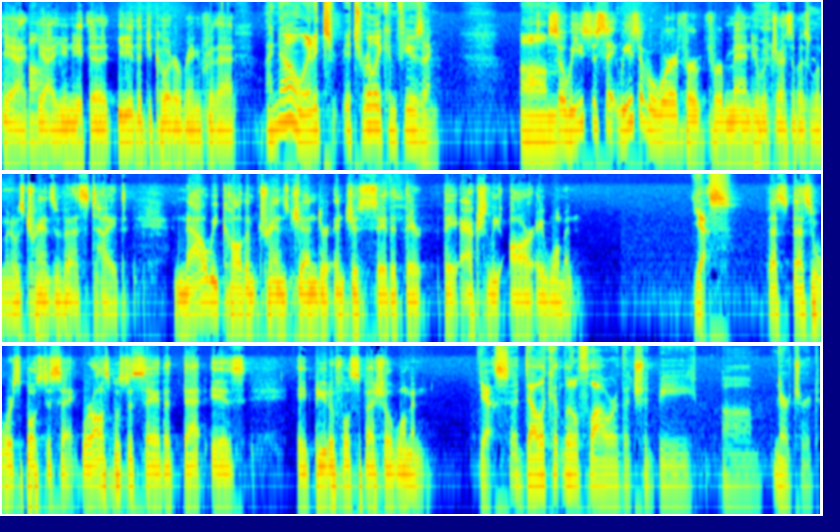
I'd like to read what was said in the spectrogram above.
Yeah, Um, yeah. You need the you need the decoder ring for that. I know, and it's it's really confusing. Um, so we used to say we used to have a word for for men who would dress up as women. It was transvestite. Now we call them transgender and just say that they're they actually are a woman. Yes. That's that's what we're supposed to say. We're all supposed to say that that is a beautiful, special woman. Yes. A delicate little flower that should be um, nurtured.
